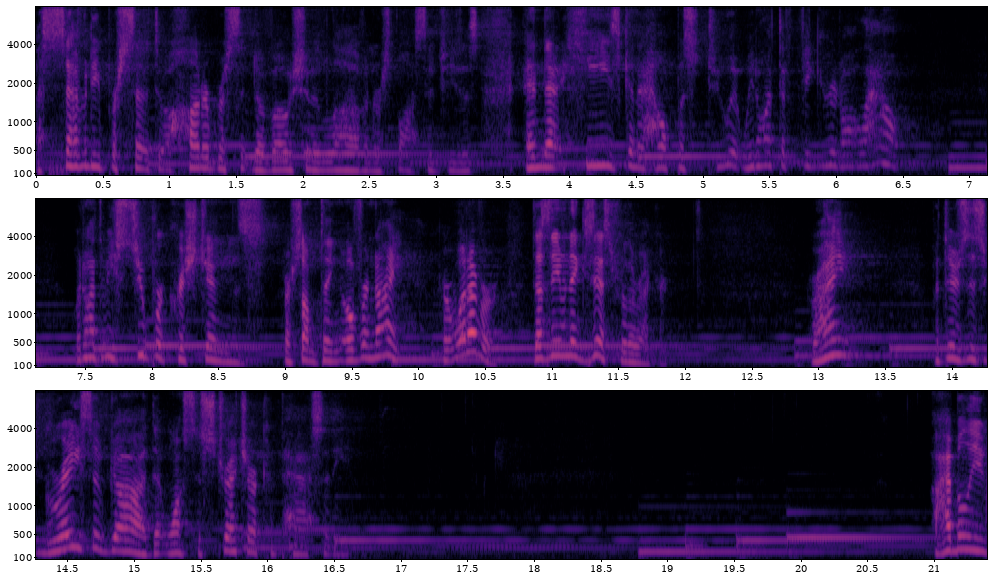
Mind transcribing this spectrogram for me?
a 70% to 100% devotion and love in response to Jesus, and that He's going to help us do it. We don't have to figure it all out. We don't have to be super Christians or something overnight or whatever. Doesn't even exist for the record right? But there's this grace of God that wants to stretch our capacity. I believe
